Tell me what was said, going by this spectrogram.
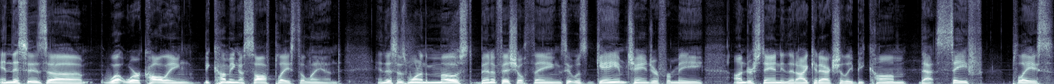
And this is uh, what we're calling becoming a soft place to land. And this is one of the most beneficial things. It was game changer for me, understanding that I could actually become that safe place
